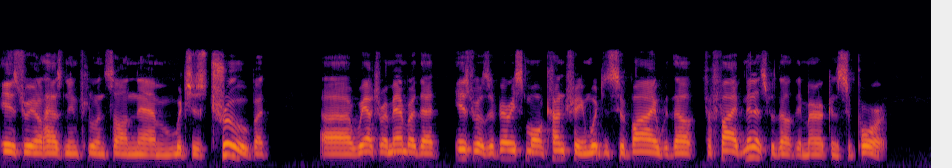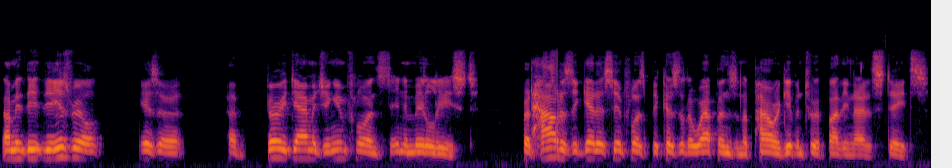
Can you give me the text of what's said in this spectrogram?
Israel has an influence on them, which is true, but uh, we have to remember that Israel is a very small country and wouldn't survive without for five minutes without the American support. I mean, the, the Israel is a, a very damaging influence in the Middle East. But how does it get its influence? Because of the weapons and the power given to it by the United States.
